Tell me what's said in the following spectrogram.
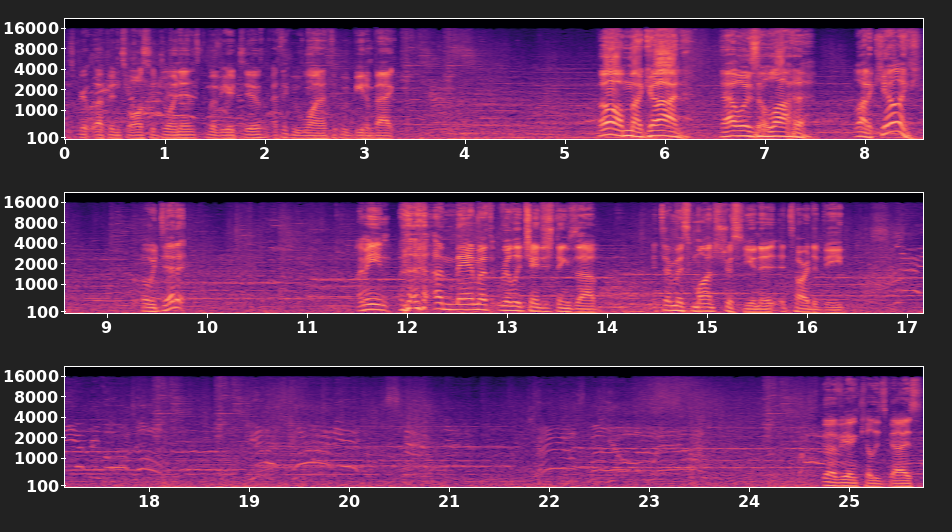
These great weapons will also join in. Let's come over here too. I think we won. I think we beat them back. Oh my god. That was a lot of, A lot of killing. But we did it. I mean, a mammoth really changes things up. It's our most monstrous unit. It's hard to beat. Go over here and kill these guys.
